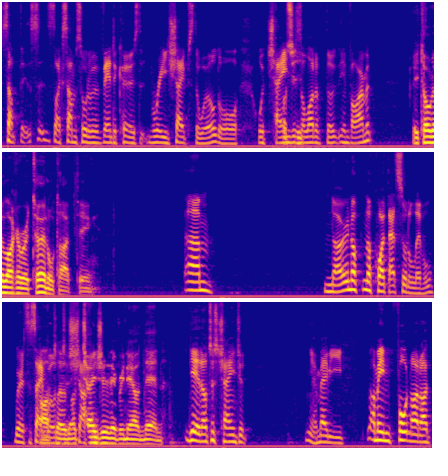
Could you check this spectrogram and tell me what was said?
something it's like some sort of event occurs that reshapes the world or or changes a lot of the environment. Are you talking like a Returnal type thing? Um, no, not not quite that sort of level where it's the same Oh, world so just changing it every now and then. Yeah, they'll just change it. You know, maybe. I mean, Fortnite. I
